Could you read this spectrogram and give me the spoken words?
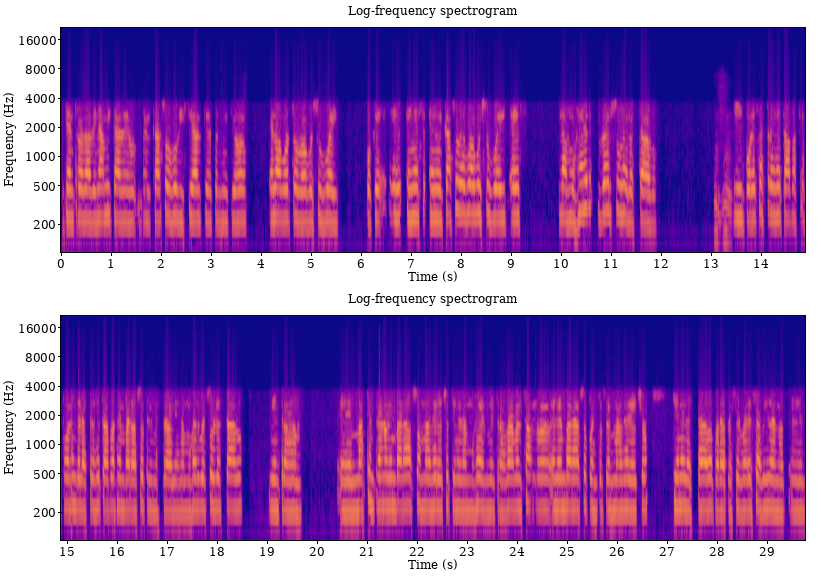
dentro de la dinámica del caso judicial que permitió el aborto Roe vs. Wade, porque en, en el caso de Roe vs. Wade es la mujer versus el Estado. Y por esas tres etapas que ponen de las tres etapas de embarazo trimestrales, la mujer versus el Estado, mientras eh, más temprano el embarazo, más derecho tiene la mujer. Mientras va avanzando el embarazo, pues entonces más derecho tiene el Estado para preservar esa vida eh,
